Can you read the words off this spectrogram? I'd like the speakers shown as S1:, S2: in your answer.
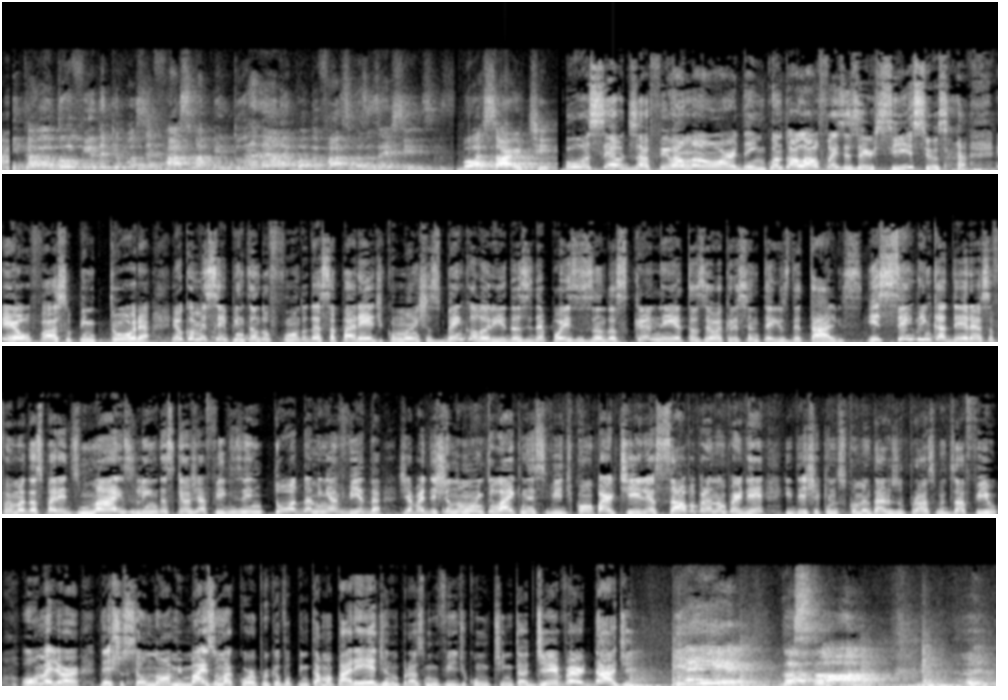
S1: sabe? Então eu sorte!
S2: O seu desafio é uma ordem. Enquanto a Lau faz exercícios, eu faço pintura. Eu comecei pintando o fundo dessa parede com manchas bem coloridas e depois, usando as canetas, eu acrescentei os detalhes. E sem brincadeira, essa foi uma das paredes mais lindas que eu já fiz em toda a minha vida. Já vai deixando muito like nesse vídeo, compartilha, salva para não perder e deixa aqui nos comentários o próximo desafio. Ou melhor, deixa o seu nome mais uma cor, porque eu vou pintar uma parede no próximo vídeo com tinta de verdade.
S1: E aí?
